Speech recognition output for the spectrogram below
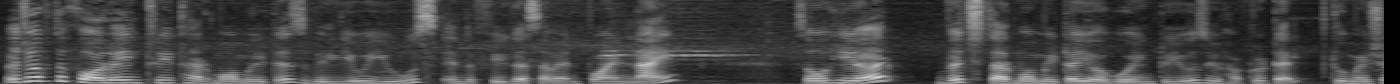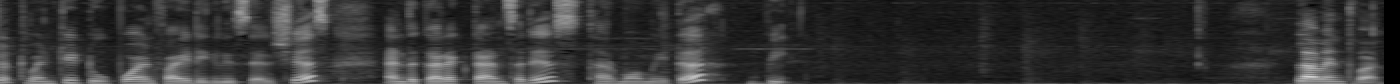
which of the following three thermometers will you use in the figure 7.9? So, here which thermometer you are going to use you have to tell to measure 22.5 degrees Celsius and the correct answer is thermometer B. 11th one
